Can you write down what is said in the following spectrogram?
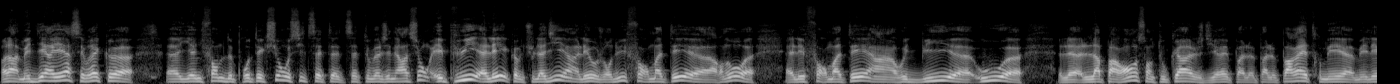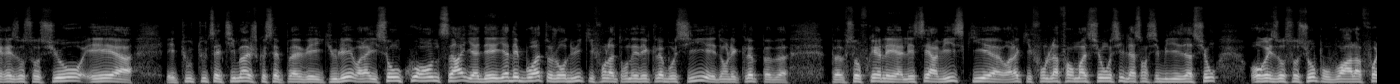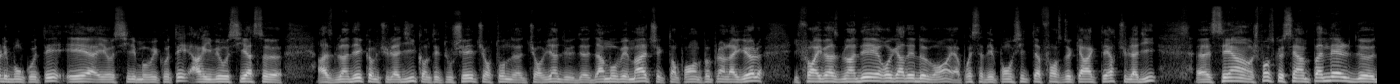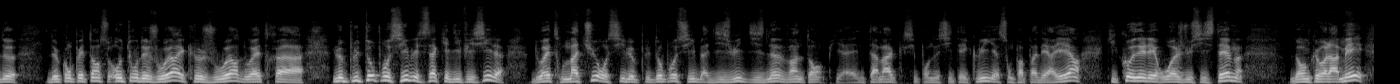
voilà, Mais derrière, c'est vrai qu'il euh, y a une forme de protection aussi de cette, nouvelle génération. Et puis, elle est, comme tu l'as dit, hein, elle est aujourd'hui formatée, Arnaud, elle est formatée à un rugby où l'apparence, en tout cas, je dirais pas le, pas le paraître, mais, euh, mais les réseaux sociaux et, euh, et tout, toute cette image que ça peut véhiculer, voilà, ils sont au courant de ça. Il y a des, il y a des boîtes aujourd'hui qui font la tournée des clubs aussi et dont les clubs peuvent, peuvent s'offrir les, les, services qui, euh, voilà, qui font de la formation aussi, de la sensibilisation aux réseaux sociaux pour voir à la fois les bons côtés et, et aussi les mauvais côtés. Arriver aussi à se, à se blinder, comme tu l'as dit, quand tu es touché, tu retournes, tu reviens d'un mauvais match et que tu en prends un peu plein la gueule. Il faut arriver à se blinder et regarder devant. Et après, ça dépend aussi de ta force de caractère, tu l'as dit. c'est un, je pense que c'est un panel de, de, de, compétences autour des joueurs et que le joueur doit être euh, le plus tôt possible, et c'est ça qui est difficile, doit être mature aussi le plus tôt possible, à 18, 19, 20 ans. Puis il y a Ntamak, c'est pour ne citer que lui, il y a son papa derrière, qui connaît les rouages du système. Donc voilà, mais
